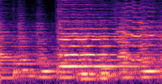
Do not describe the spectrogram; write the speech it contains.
thank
